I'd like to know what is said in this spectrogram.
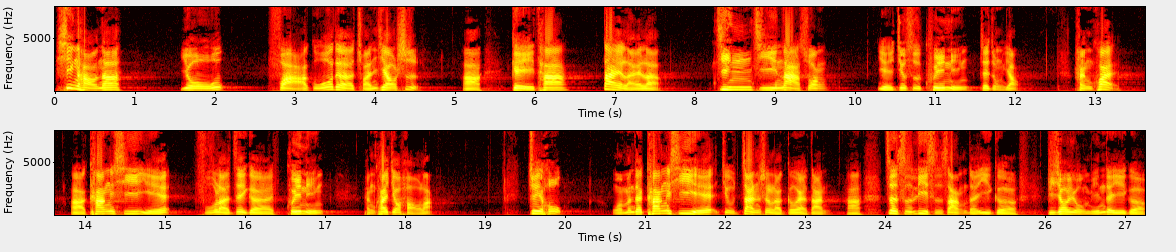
幸好呢，有。法国的传教士啊，给他带来了金鸡纳霜，也就是奎宁这种药。很快啊，康熙爷服了这个奎宁，很快就好了。最后，我们的康熙爷就战胜了噶尔丹啊，这是历史上的一个比较有名的一个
